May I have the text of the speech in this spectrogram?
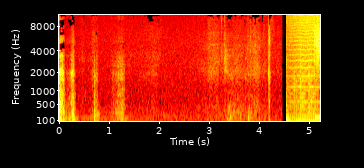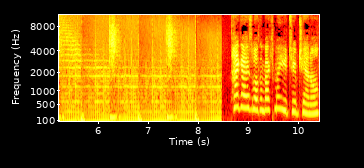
Hi guys, welcome back to my YouTube channel.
